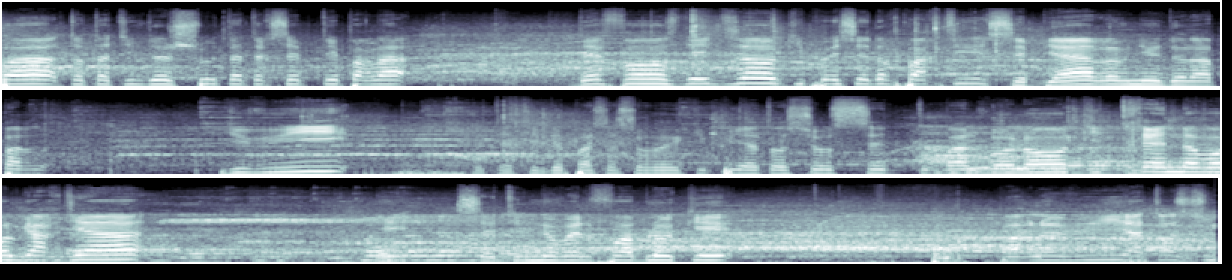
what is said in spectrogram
pas. Tentative de shoot interceptée par la défense d'Ezzo qui peut essayer de repartir. C'est bien revenu de la part du Vui. Tentative de passe sur l'équipe. Attention, cette balle volante qui traîne devant le gardien. Et c'est une nouvelle fois bloqué par le Vui. Attention,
